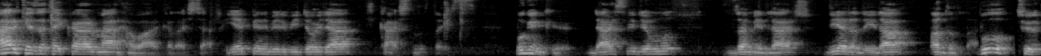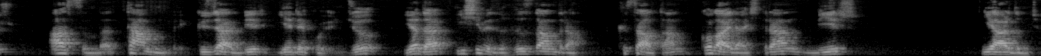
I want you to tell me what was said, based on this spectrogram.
Herkese tekrar merhaba arkadaşlar. Yepyeni bir videoyla karşınızdayız. Bugünkü ders videomuz zamirler, diğer adıyla adıllar. Bu tür aslında tam ve güzel bir yedek oyuncu ya da işimizi hızlandıran, kısaltan, kolaylaştıran bir yardımcı.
